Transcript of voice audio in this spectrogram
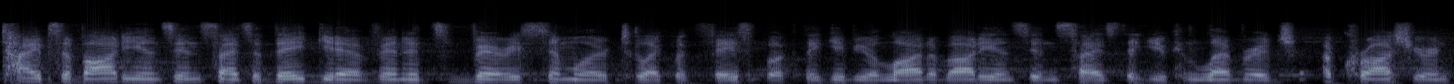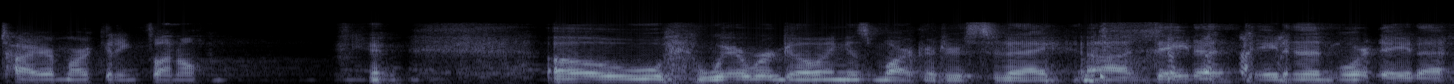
types of audience insights that they give, and it's very similar to like with Facebook. They give you a lot of audience insights that you can leverage across your entire marketing funnel. oh, where we're going as marketers today. Uh, data, data, and more data.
